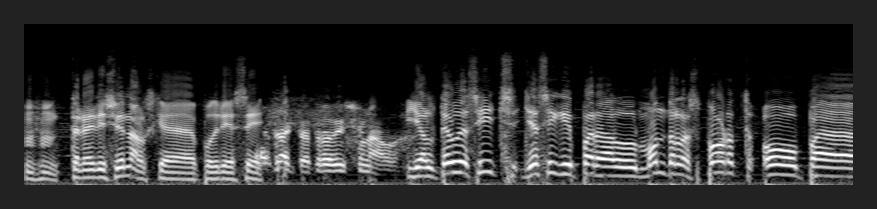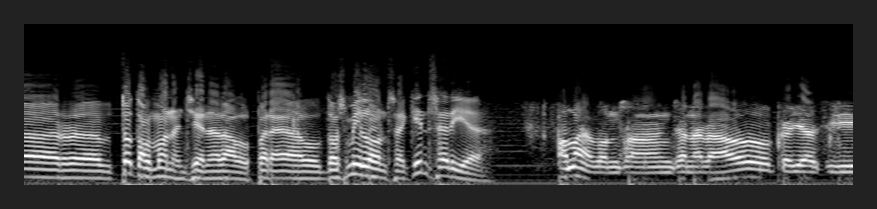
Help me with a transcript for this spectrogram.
Mhm, Tradicionals, que podria ser. Exacte, tradicional. I el teu desig, ja sigui per al món de l'esport o per eh, tot el món en general, per al 2011, quin seria? Home, doncs en general que hi hagi...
